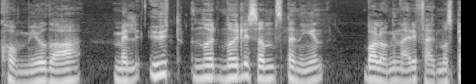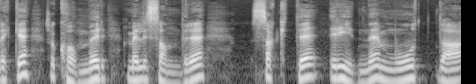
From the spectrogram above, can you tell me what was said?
kommer jo da mel ut når, når liksom spenningen, ballongen, er i ferd med å sprekke, så kommer Melisandre sakte ridende mot da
